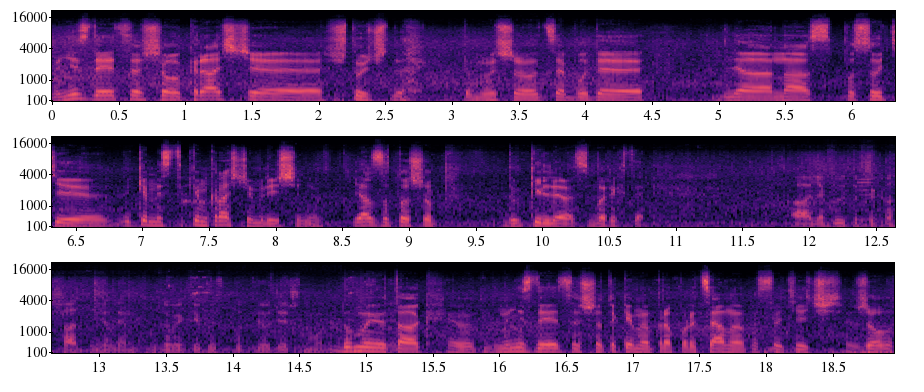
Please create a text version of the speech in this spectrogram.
Мені здається, що краще штучно, тому що це буде для нас, по суті, якимось таким кращим рішенням. Я за те, щоб довкілля зберегти. А як будете прикрашати ялинку? Можливо, якихось патріотичному? Думаю, так. Мені здається, що такими прапорцями, по суті, жов...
